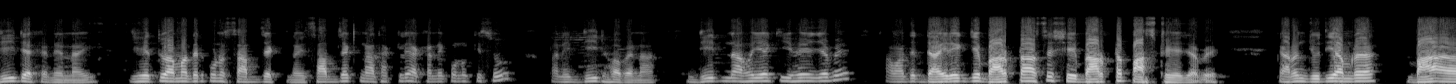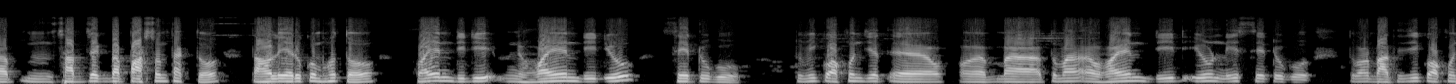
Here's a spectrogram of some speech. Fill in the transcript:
ডিড এখানে নাই, যেহেতু আমাদের কোনো সাবজেক্ট নাই। সাবজেক্ট না থাকলে এখানে কোনো কিছু মানে ডিড হবে না। ডিড না হয়ে কি হয়ে যাবে? আমাদের ডাইরেক্ট যে বার্বটা আছে, সেই বার্বটা পাস্ট হয়ে যাবে। কারণ যদি আমরা সাবজেক্ট বা পার্সন থাকতো, তাহলে এরকম হতো, when did when did you say to go? তুমি কখন যে তোমার হোয়েন ডিড ইউ নিস সে টু গো তোমার বাতিজি কখন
